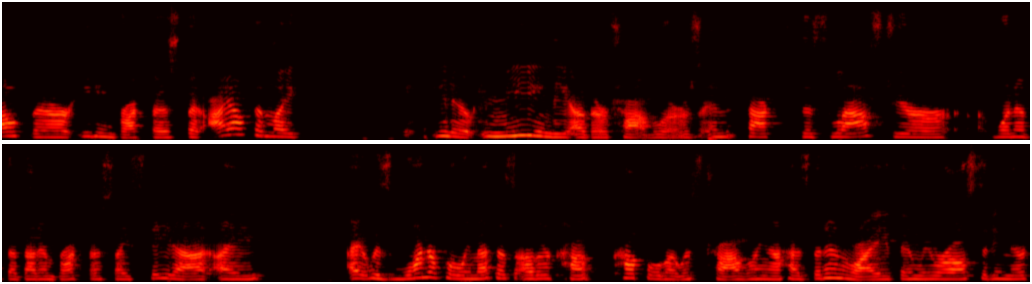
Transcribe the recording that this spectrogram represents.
out there eating breakfast. But i often like you know meeting the other travelers in fact this last year one of the bed and breakfasts i stayed at i it was wonderful we met this other couple that was traveling a husband and wife and we were all sitting there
